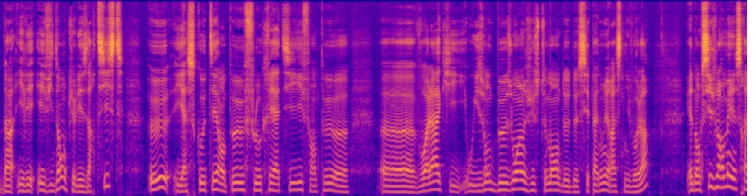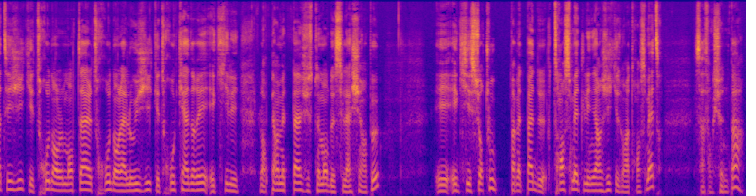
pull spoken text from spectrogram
ben il est évident que les artistes, eux, il y a ce côté un peu flow créatif, un peu euh, euh, voilà, qui, où ils ont besoin justement de, s'épanouir à ce niveau-là. Et donc si je leur mets une stratégie qui est trop dans le mental, trop dans la logique, et trop cadrée et qui les, leur permettent pas justement de se lâcher un peu, et, et qui surtout permettent pas de transmettre l'énergie qu'ils ont à transmettre, ça fonctionne pas.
